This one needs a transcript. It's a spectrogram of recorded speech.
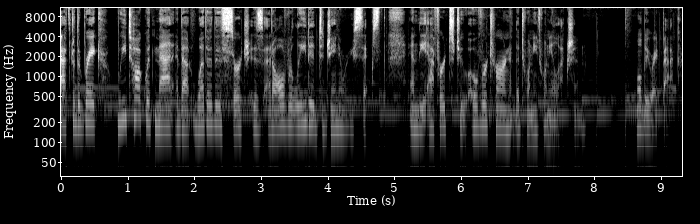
After the break, we talk with Matt about whether this search is at all related to January 6th and the efforts to overturn the 2020 election. We'll be right back.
